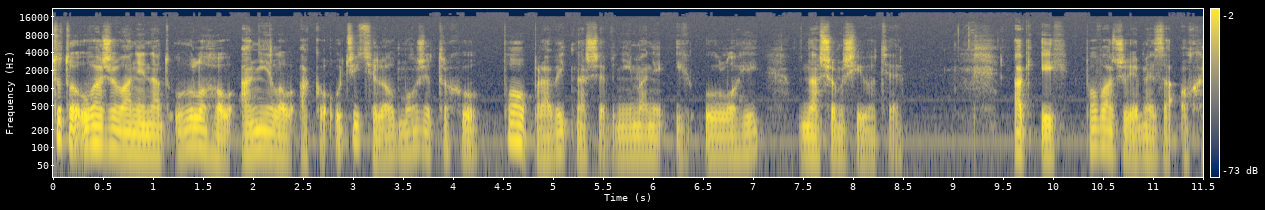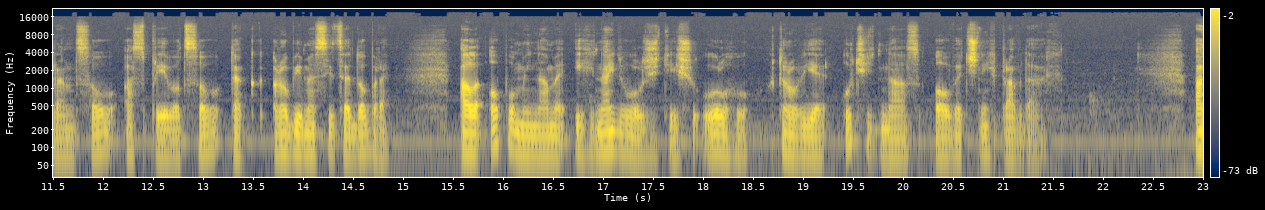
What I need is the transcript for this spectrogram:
Toto uvažovanie nad úlohou anielov ako učiteľov môže trochu poopraviť naše vnímanie ich úlohy v našom živote. Ak ich považujeme za ochrancov a sprievodcov, tak robíme síce dobre, ale opomíname ich najdôležitejšiu úlohu, ktorou je učiť nás o väčšných pravdách. A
